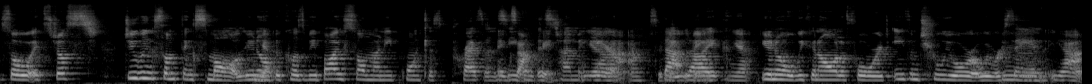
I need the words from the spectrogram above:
So it's just doing something small, you know, Yeah. because we buy so many pointless presents even this time of Yeah, year. absolutely. That like Yeah. you know, we can all afford even two euro we were saying. Mm, yeah.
